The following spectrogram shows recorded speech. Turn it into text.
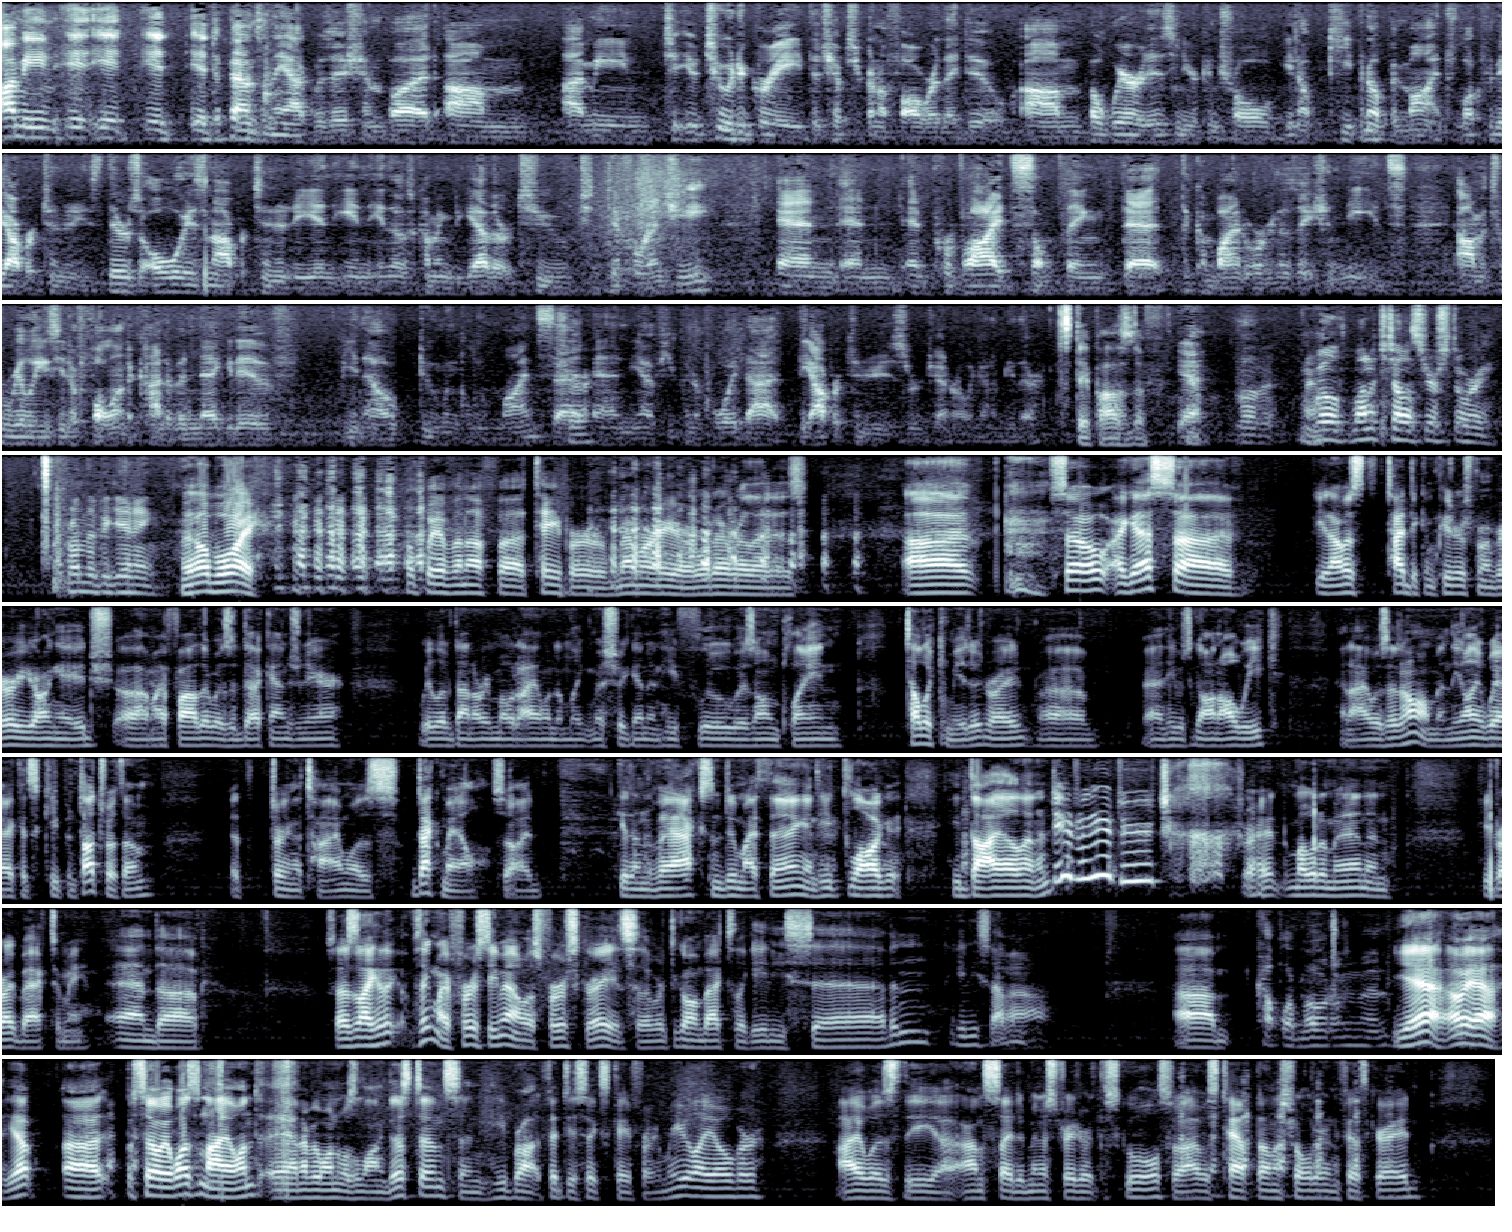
I mean, it, it, it, it depends on the acquisition, but um, I mean, to, to a degree, the chips are going to fall where they do. Um, but where it is in your control, you know, keep an open mind. Look for the opportunities. There's always an opportunity in, in, in those coming together to, to differentiate and, and, and provide something that the combined organization needs. Um, it's really easy to fall into kind of a negative, you know, doom and gloom mindset. Sure. And, you know, if you can avoid that, the opportunities are generally going to be there. Stay positive. Yeah. love it. Will, why don't you tell us your story from the beginning? Oh boy. Hope we have enough uh, tape or memory or whatever that is. Uh, so I guess uh, you know I was tied to computers from a very young age. Uh, my father was a DEC engineer. We lived on a remote island in Lake Michigan, and he flew his own plane, telecommuted, right? Uh, and he was gone all week, and I was at home. And the only way I could keep in touch with him at, during the time was DEC mail. So I'd get in the VAX and do my thing, and he'd log, it, he'd dial in and do do do do, right, modem in, and he'd write back to me. And uh, so I was like, I think my first email was first grade, so we're going back to like 87, 87. A couple of modem and Yeah, oh yeah, yep. Uh, so it was an island, and everyone was long distance, and he brought 56K frame relay over. I was the uh, on-site administrator at the school, so I was tapped on the shoulder in fifth grade.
